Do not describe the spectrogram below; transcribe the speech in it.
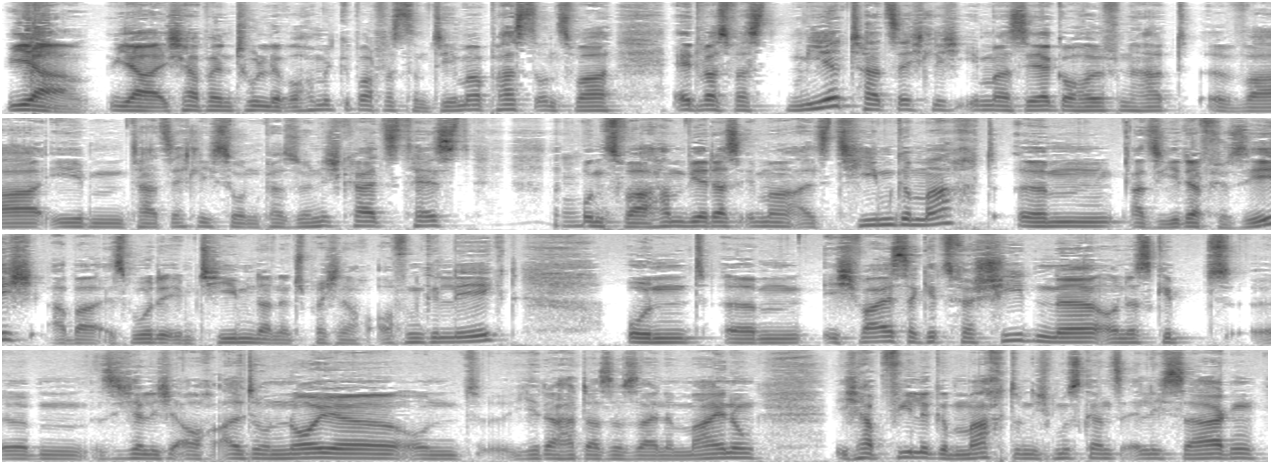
Ja, ja, ich habe ein Tool der Woche mitgebracht, was zum Thema passt. Und zwar etwas, was mir tatsächlich immer sehr geholfen hat, war eben tatsächlich so ein Persönlichkeitstest. Mhm. Und zwar haben wir das immer als Team gemacht, ähm, also jeder für sich, aber es wurde im Team dann entsprechend auch offengelegt. Und ähm, ich weiß, da gibt's verschiedene und es gibt ähm, sicherlich auch alte und neue und jeder hat da so seine Meinung. Ich habe viele gemacht und ich muss ganz ehrlich sagen,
